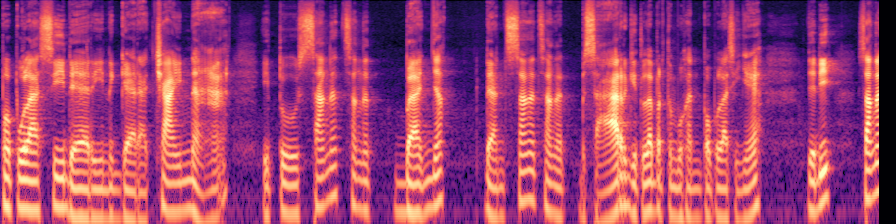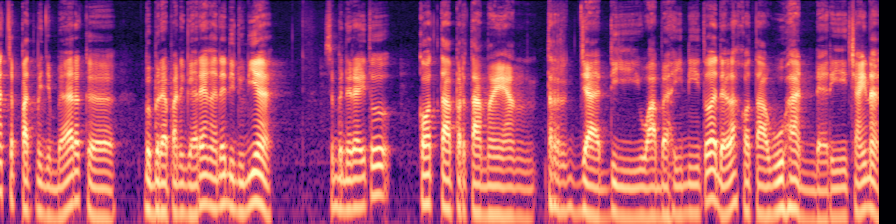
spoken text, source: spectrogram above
populasi dari negara China itu sangat-sangat banyak dan sangat-sangat besar gitulah pertumbuhan populasinya. Ya. Jadi sangat cepat menyebar ke beberapa negara yang ada di dunia. Sebenarnya itu kota pertama yang terjadi wabah ini itu adalah kota Wuhan dari China.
